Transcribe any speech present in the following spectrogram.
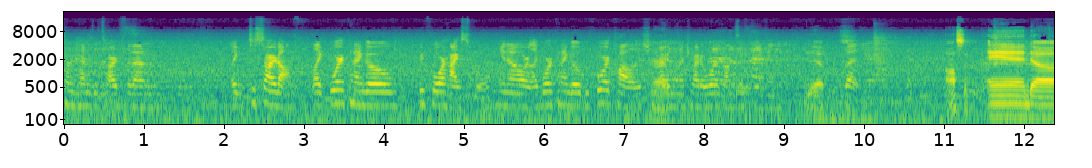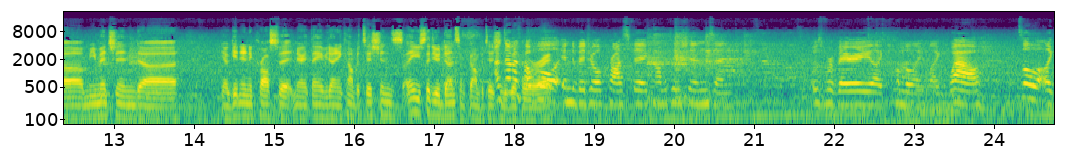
sometimes it's hard for them like to start off. Like where can I go before high school, you know, or like where can I go before college if Right. I want to try to work on something. And, Yep. but Awesome. And um, you mentioned uh, you know getting into CrossFit and everything. Have you done any competitions? I think you said you had done some competitions I've done before, a couple right? individual CrossFit competitions, and those were very like humbling. Like wow, it's a lot, like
